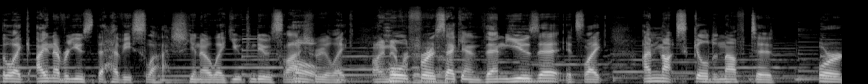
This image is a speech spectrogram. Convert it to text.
But like, I never used the heavy slash. You know, like you can do a slash oh, where you like I hold for a second, then use it. It's like I'm not skilled enough to, or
